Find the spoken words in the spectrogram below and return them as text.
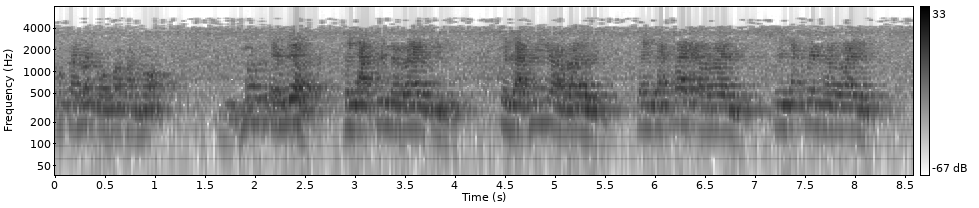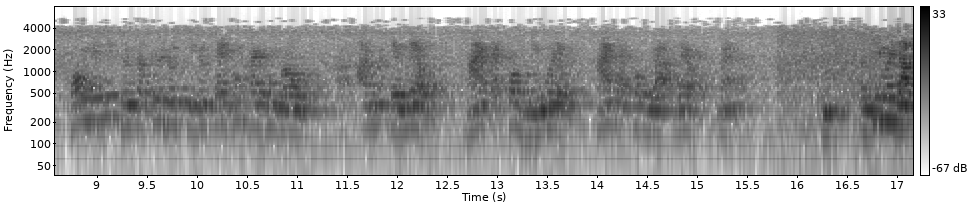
มันก็ไม่ออกมาข้างนอก เมื่อมันเต็มแล้วจะอยากเป็นอะไรสิจะอยากมีอะไรจะอยากได้อะไรจะอยากเป็นอะไร ของที่ที่ถือกับคือดวงจิตดวงใจของใครของเรา อันมันเต็มแล้วหายจากความหิวแล้วหายจากความอยากแล้วนั่นอันที่ไม่ดับ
